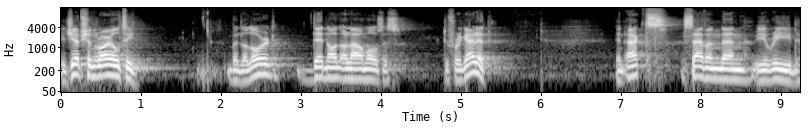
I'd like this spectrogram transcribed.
Egyptian royalty. But the Lord did not allow Moses to forget it. In Acts 7, then we read,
